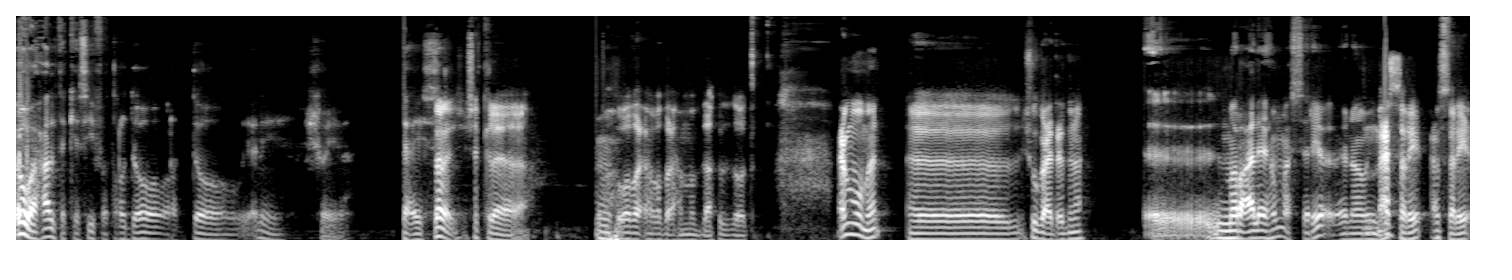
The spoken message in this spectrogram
هو حالته كثيفة طردوه ردوه يعني شوية. تعيس. لا شكله. وضع وضعهم مو بذاك الزود عموما أه شو بعد عندنا؟ أه، نمر عليهم على السريع. عناوين على السريع على السريع.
